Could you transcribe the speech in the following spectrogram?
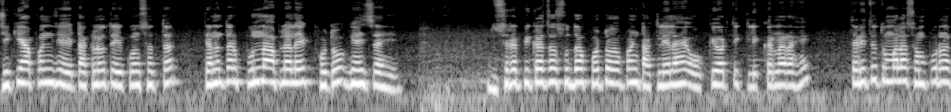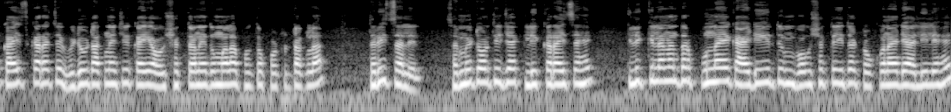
जे की आपण जे टाकलं होतं एकोणसत्तर त्यानंतर पुन्हा आपल्याला एक फोटो घ्यायचा आहे. दुसऱ्या पिकाचा सुद्धा फोटो आपण टाकलेला आहे. ओकेवरती क्लिक करणार आहे. तर इथं तुम्हाला संपूर्ण काहीच करायचं व्हिडिओ टाकण्याची काही आवश्यकता नाही. तुम्हाला फक्त फोटो टाकला तरी चालेल. सबमिटवरती जे क्लिक करायचं आहे क्लिक केल्यानंतर पुन्हा एक आय डी येईल तुम्ही बघू शकता. इथं टोकन आय डी आलेली आहे.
